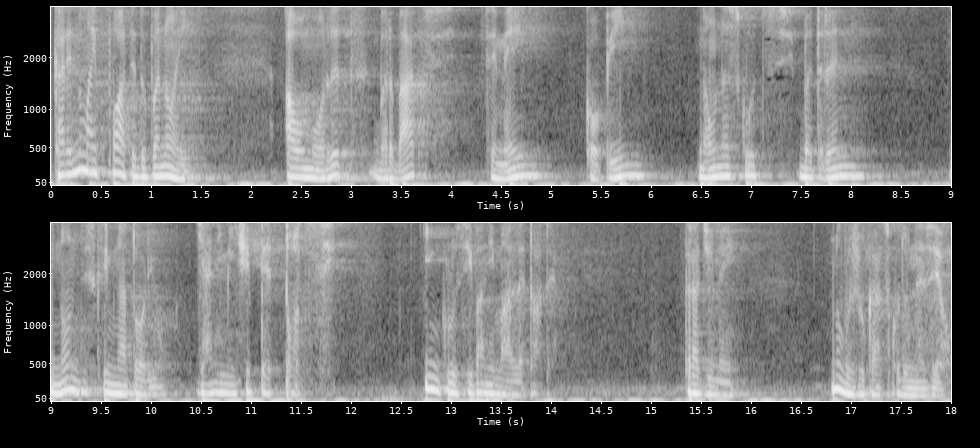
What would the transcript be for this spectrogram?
care nu mai poate după noi, a omorât bărbați, femei, copii, nou-născuți, bătrâni, non-discriminatoriu. I-a nimicit pe toți, inclusiv animalele toate. Dragii mei, nu vă jucați cu Dumnezeu.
